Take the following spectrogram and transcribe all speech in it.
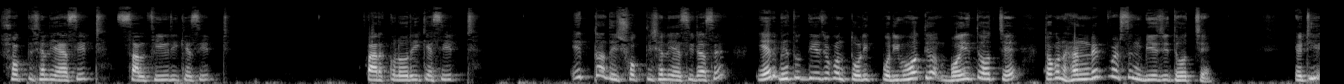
শক্তিশালী acid, sulphuric acid, perchloric acid ইত্যাদি শক্তিশালী অ্যাসিড আছে। এর ভেতর দিয়ে যখন তড়িৎ পরিবহিত, বহিত হচ্ছে, তখন হান্ড্রেড পার্সেন্ট বিয়োজিত হচ্ছে। এটি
